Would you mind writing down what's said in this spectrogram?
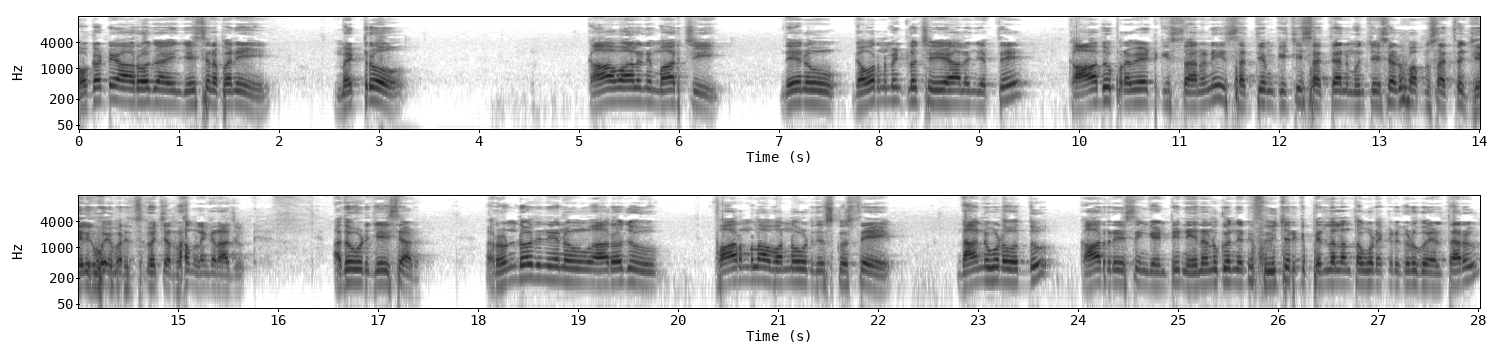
ఒకటి ఆ రోజు ఆయన చేసిన పని మెట్రో కావాలని మార్చి నేను గవర్నమెంట్లో చేయాలని చెప్తే కాదు ప్రైవేట్కి ఇస్తానని సత్యంకి ఇచ్చి సత్యాన్ని ముంచేశాడు. పాపం సత్యం జైలుకు పోయి పరిస్థితికి వచ్చాడు రామలింగరాజు. అదొకటి చేశాడు. రెండోది నేను ఆ రోజు ఫార్ములా వన్ ఒకటి తీసుకొస్తే దాన్ని కూడా వద్దు. కార్ రేసింగ్ ఏంటి? నేను అనుకుందంటే ఫ్యూచర్కి పిల్లలంతా కూడా ఎక్కడెక్కడికో వెళ్తారు.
